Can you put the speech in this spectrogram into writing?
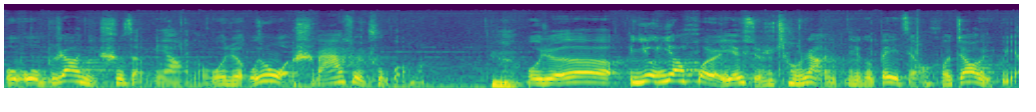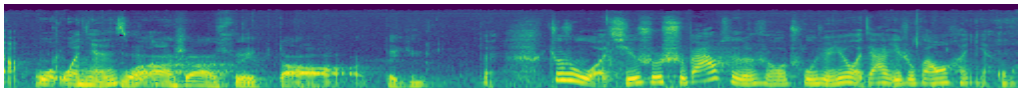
我我不知道你是怎么样的。我觉得，因为我十八岁出国嘛。嗯我觉得要要或者也许是成长这个背景和教育不一样。我我年纪我二十二岁到北京，对，就是我其实十八岁的时候出去，因为我家里一直管我很严嘛。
